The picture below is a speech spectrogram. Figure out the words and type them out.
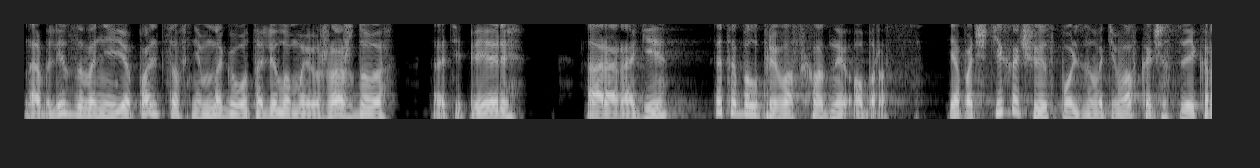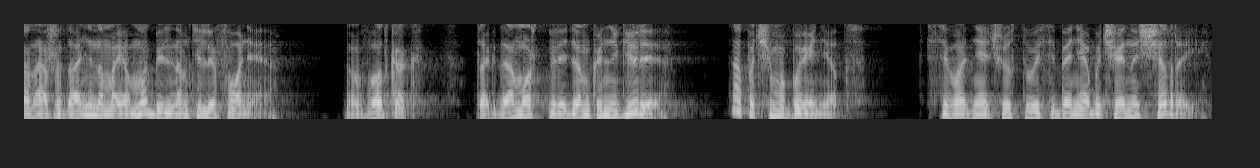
облизывание ее пальцев немного утолило мою жажду, а теперь... Арараги — это был превосходный образ. Я почти хочу использовать его в качестве экрана ожидания на моем мобильном телефоне. Вот как? Тогда, может, перейдем к Нигири? А почему бы и нет? Сегодня я чувствую себя необычайно щедрой.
